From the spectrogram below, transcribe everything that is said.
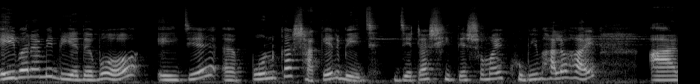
এইবার আমি দিয়ে দেব এই যে পনকা শাকের বীজ, যেটা শীতের সময় খুবই ভালো হয়। আর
